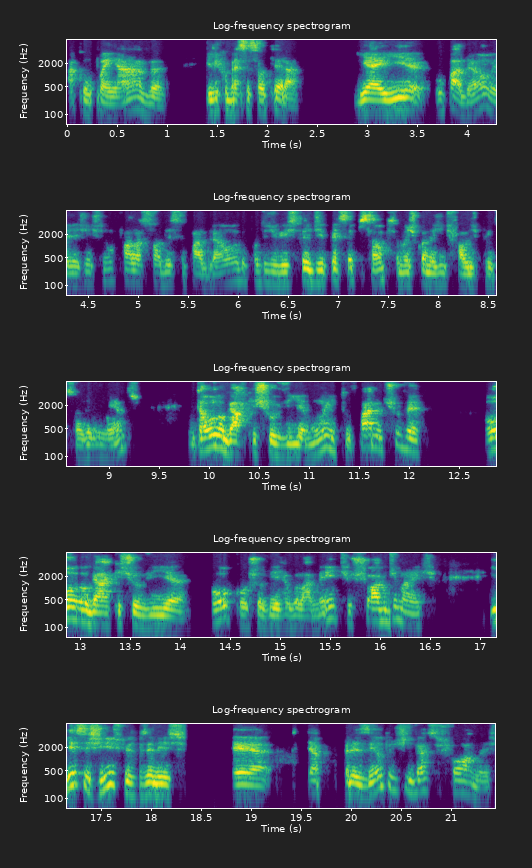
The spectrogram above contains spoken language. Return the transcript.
acompanhava, ele começa a se alterar. E aí, o padrão, a gente não fala só desse padrão do ponto de vista de percepção, principalmente quando a gente fala de produção de alimentos. Então, um lugar que chovia muito, para de chover. Ou um lugar que chovia pouco, ou chovia regularmente, chove demais. E esses riscos, eles é, se apresentam de diversas formas.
